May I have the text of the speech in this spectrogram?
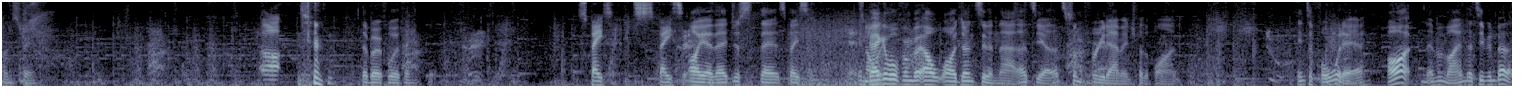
on stream. Ah, they're both living. Spacing. It's spacing. Oh yeah, they're just they're spacing. Yeah, Impeccable from. Oh, oh, don't sit in that. That's yeah, that's some free damage for the plant. Into forward air. Oh, never mind. That's even better.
